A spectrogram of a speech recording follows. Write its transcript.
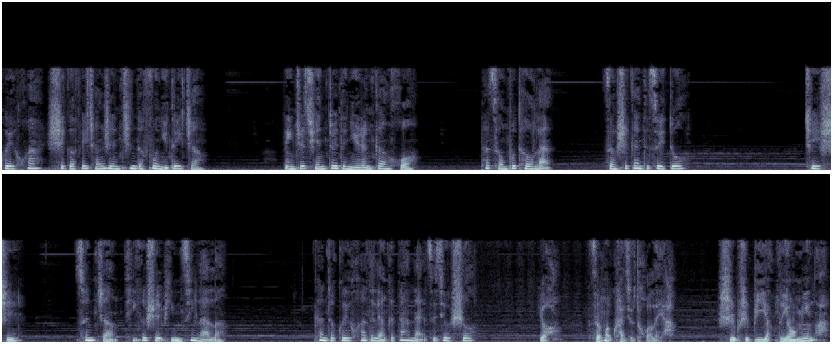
桂花是个非常认真的妇女队长，领着全队的女人干活，她从不偷懒，总是干的最多。这时，村长提个水瓶进来了，看到桂花的两个大奶子，就说：“哟，这么快就脱了呀？是不是逼痒的要命啊？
